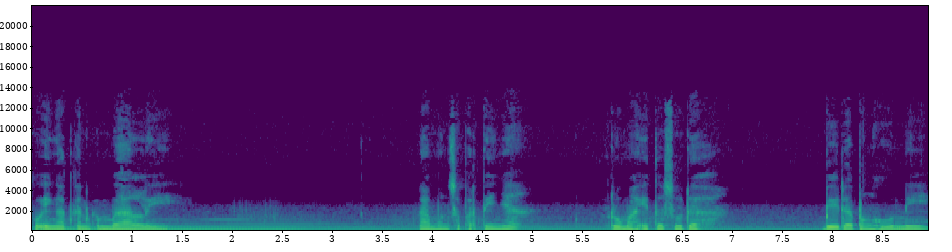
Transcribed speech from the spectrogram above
ku ingatkan kembali. Namun sepertinya rumah itu sudah beda penghuni.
